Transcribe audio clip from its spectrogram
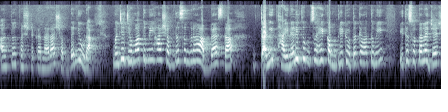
अर्थ स्पष्ट करणारा शब्द निवडा. म्हणजे जेव्हा तुम्ही हा शब्दसंग्रह अभ्यासता आणि फायनली तुमचं हे कंप्लीट होतं तेव्हा तुम्ही इथं स्वतःला जज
